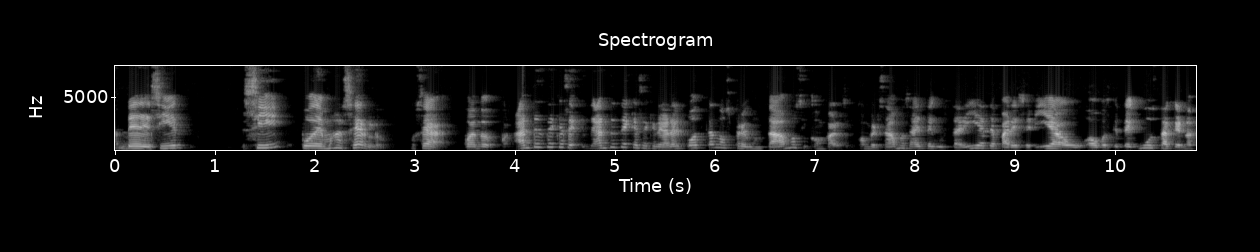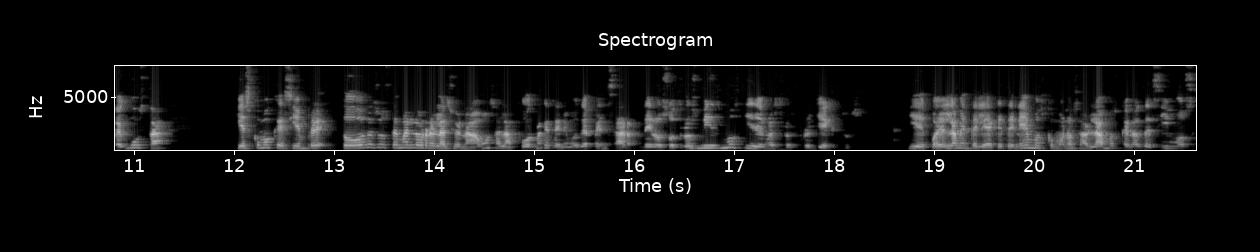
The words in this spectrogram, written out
de decir, sí, podemos hacerlo. O sea, cuando antes de que se, antes de que se creara el podcast nos preguntábamos y conversábamos, ay, ¿te gustaría, te parecería o, o es que te gusta, que no te gusta? Y es como que siempre todos esos temas los relacionábamos a la forma que tenemos de pensar de nosotros mismos y de nuestros proyectos. Y de cuál es la mentalidad que tenemos, cómo nos hablamos, qué nos decimos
